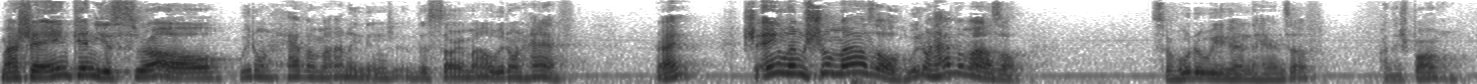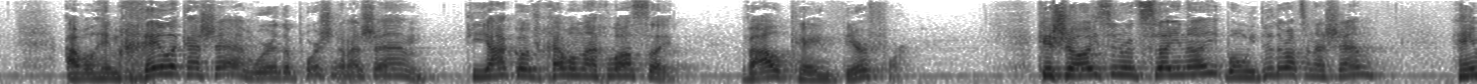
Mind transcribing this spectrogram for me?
Masha'en ken Yisrael, we don't have a manig in the sorry mazel, we don't have. Right? She'en lem shum mazel, we don't have a mazel. So who do we in the hands of? Kadosh Baruch Hu. Aval hem chelak Hashem, we're the portion of Hashem. Ki Yaakov chevel nachlasai. Val came, therefore. When we do the Ratzon Hashem. We're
